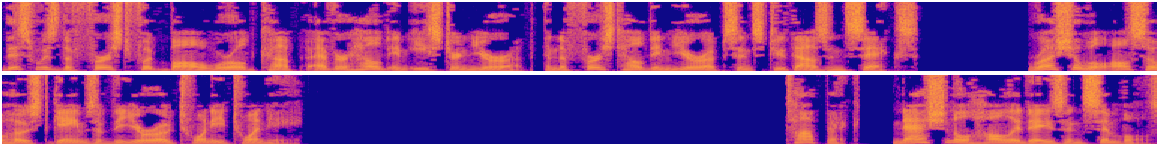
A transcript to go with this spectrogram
This was the first Football World Cup ever held in Eastern Europe, and the first held in Europe since 2006. Russia will also host games of the Euro 2020. Topic: National holidays and symbols.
